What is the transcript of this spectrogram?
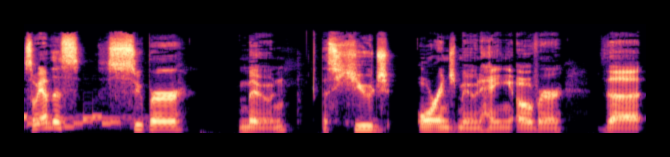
So we have this super moon, this huge orange moon hanging over the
